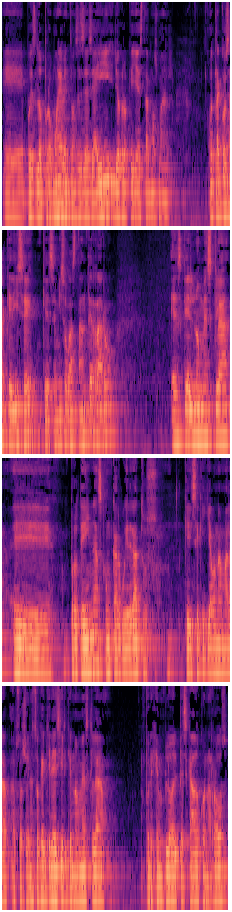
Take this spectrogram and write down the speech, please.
eh, pues lo promueve. Entonces, desde ahí yo creo que ya estamos mal. Otra cosa que dice, que se me hizo bastante raro, es que él no mezcla eh, proteínas con carbohidratos, que dice que lleva una mala absorción. ¿Esto qué quiere decir? Que no mezcla por ejemplo, el pescado con arroz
